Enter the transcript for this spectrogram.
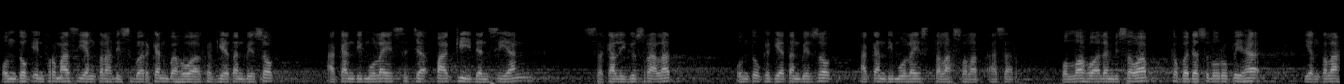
untuk informasi yang telah disebarkan bahwa kegiatan besok akan dimulai sejak pagi dan siang sekaligus ralat untuk kegiatan besok akan dimulai setelah sholat asar. Wallahu alam bisawab kepada seluruh pihak yang telah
